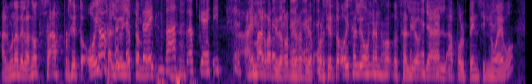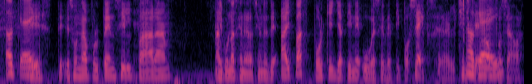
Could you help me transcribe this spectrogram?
algunas de las notas. Ah, por cierto, hoy salió ya también. más, ok. Hay más rápido, rápido, rápido. Por cierto, hoy salió una, no, salió ya el Apple Pencil nuevo. Ok. Este, es un Apple Pencil para algunas generaciones de iPad porque ya tiene USB tipo C, pues era el chiste, ¿no? Pues ya ahora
